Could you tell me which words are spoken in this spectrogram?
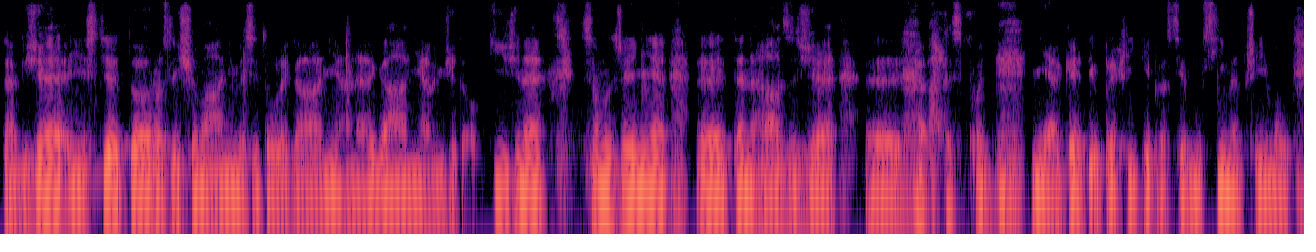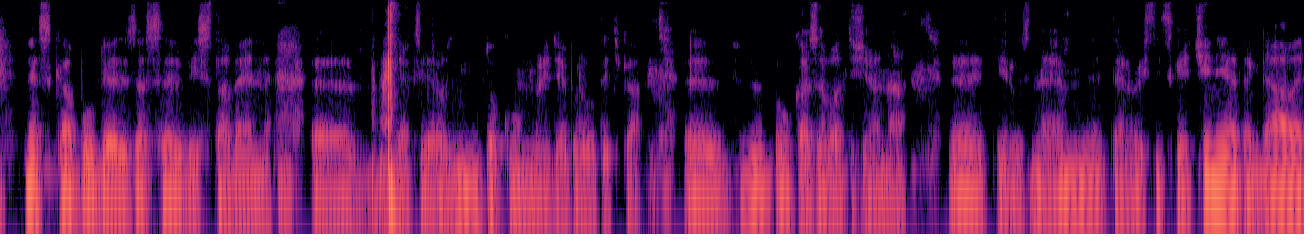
Takže jistě to rozlišování mezi tou legální a nelegální, já vím, že to obtížné. Samozřejmě ten hlas, že alespoň nějaké ty uprchlíky prostě musíme přijmout, dneska bude zase vystaven jaksi hrozným útokům. Lidé budou teďka eh, poukazovat že na ty různé teroristické činy a tak dále,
